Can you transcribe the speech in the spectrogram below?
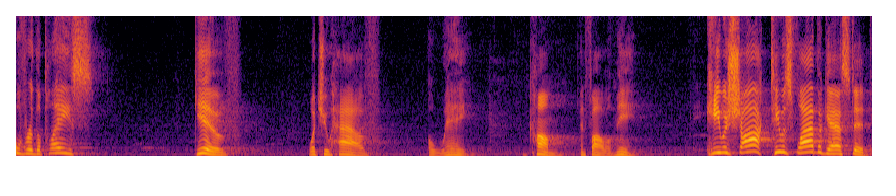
over the place. Give what you have away. Come and follow me. He was shocked, he was flabbergasted.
